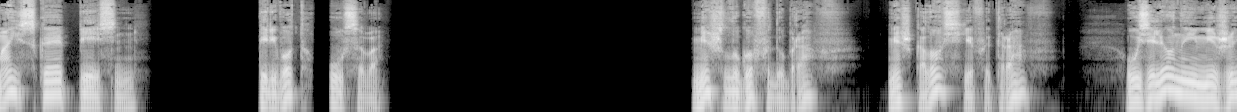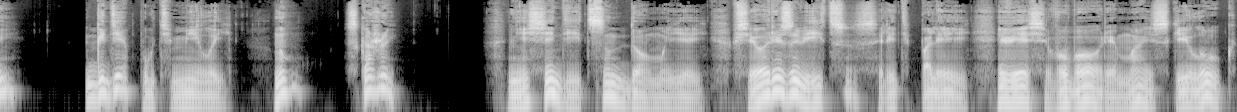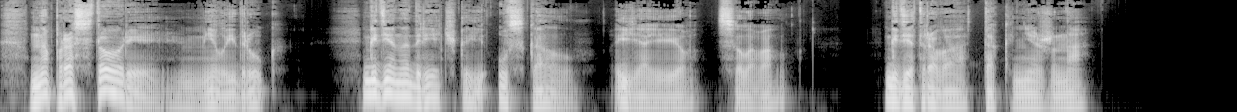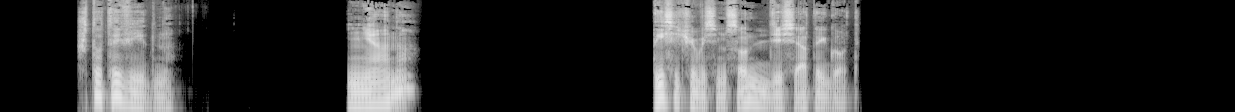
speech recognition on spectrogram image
Майская песнь. Перевод Усова. Меж лугов и дубрав, меж колосьев и трав, У зеленой межи, где путь милый? Ну, скажи. Не сидится дома ей, все резвится средь полей, Весь в уборе майский луг, на просторе, милый друг где над речкой у скал я ее целовал, где трава так нежна. Что-то видно. Не она? 1810 год.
